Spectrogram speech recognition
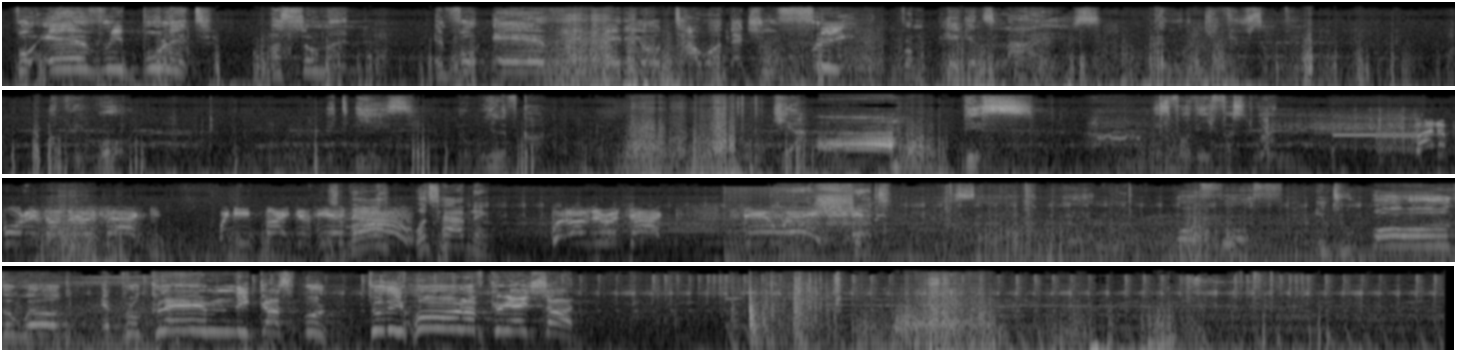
For every bullet, a sermon. And for every radio tower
